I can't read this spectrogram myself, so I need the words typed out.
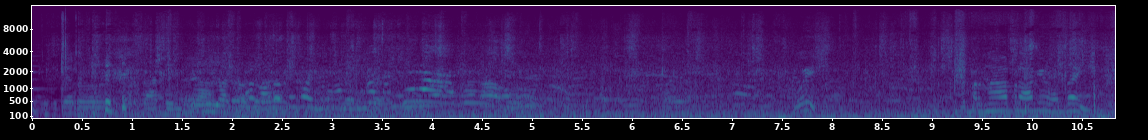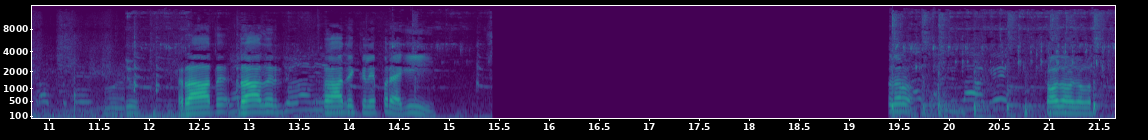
ਰਾਤ ਰਾਤ ਰਾਤ ਇੱਕ ਕਲਿੱਪ ਰਹਿ ਗਈ। ਚਲੋ ਚਲੋ ਚਲੋ।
